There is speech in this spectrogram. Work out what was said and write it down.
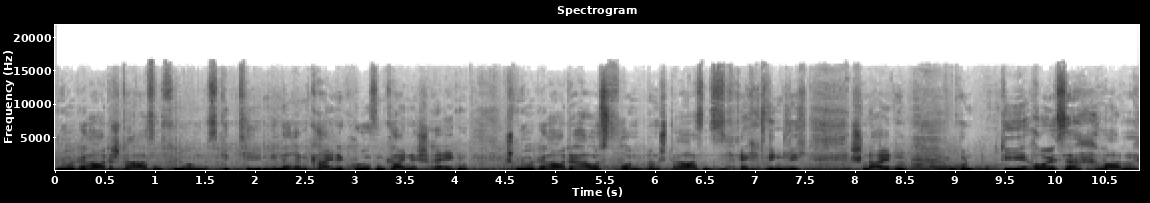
schnurgerade Straßenführung. Es gibt hier im Inneren keine Kurven, keine Schrägen, schnurgerade Hausfronten und Straßen, die sich rechtwinklig schneiden. Und die Häuser waren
